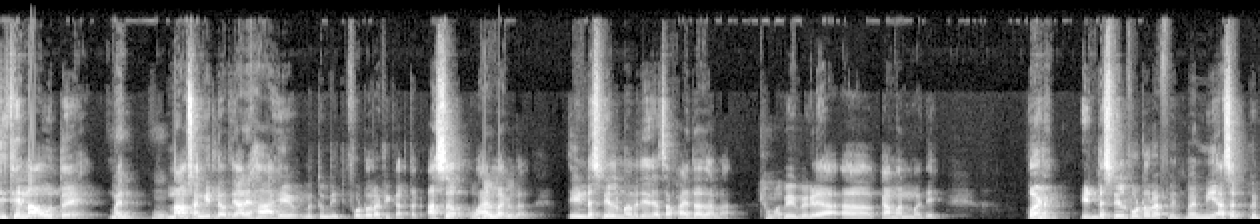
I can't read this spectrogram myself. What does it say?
तिथे नाव होतंय म्हणजे. नाव सांगितल्यावरती अरे हा हे मग तुम्ही फोटोग्राफी करता? असं व्हायला. लागलं ते इंडस्ट्रियलमध्ये त्याचा फायदा झाला. वेगवेगळ्या कामांमध्ये पण इंडस्ट्रियल फोटोग्राफीत मी असं खूप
